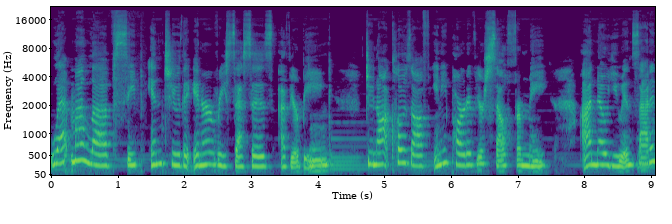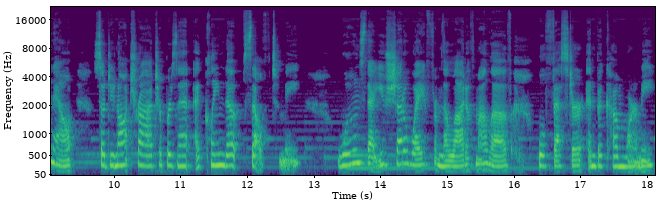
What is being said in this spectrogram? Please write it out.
Let my love seep into the inner recesses of your being. Do not close off any part of yourself from me. I know you inside and out, so do not try to present a cleaned up self to me. Wounds that you shut away from the light of my love will fester and become wormy.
